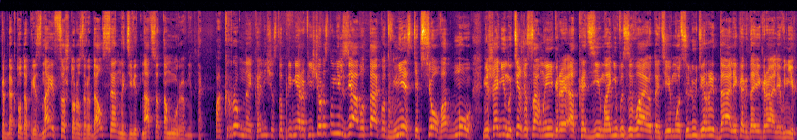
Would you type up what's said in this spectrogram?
когда кто-то признается, что разрыдался на 19 уровне. Так огромное количество примеров. Еще раз, ну нельзя вот так вот вместе все в одну мешанину. Те же самые игры от Кадима, они вызывают эти эмоции. Люди рыдали, когда играли в них.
